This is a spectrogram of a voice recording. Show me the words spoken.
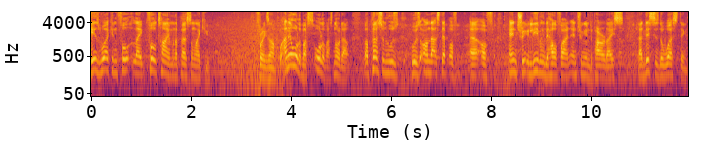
he's working full like full time on a person like you. for example, and all of us, all of us, no doubt. But a person who's who's on that step of uh, of entry, leaving the hellfire and entering into paradise, that this is the worst thing.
